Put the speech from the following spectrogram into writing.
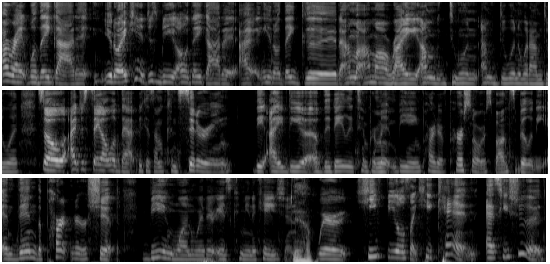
all right, well they got it. You know, it can't just be oh they got it. I you know, they good. I'm I'm all right. I'm doing I'm doing what I'm doing. So I just say all of that because I'm considering the idea of the daily temperament being part of personal responsibility and then the partnership being one where there is communication Yeah. where he feels like he can as he should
